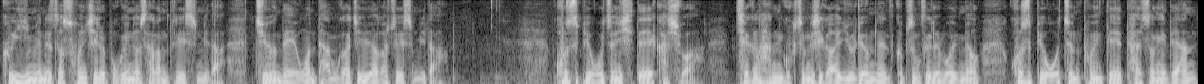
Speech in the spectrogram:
그 이면에서 손실을 보고 있는 사람들이 있습니다. 주요 내용은 다음과 같이 요약할 수 있습니다. 코스피 5천 시대의 가시화. 최근 한국 증시가 유례없는 급승세를 보이며 코스피 5천 포인트의 달성에 대한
